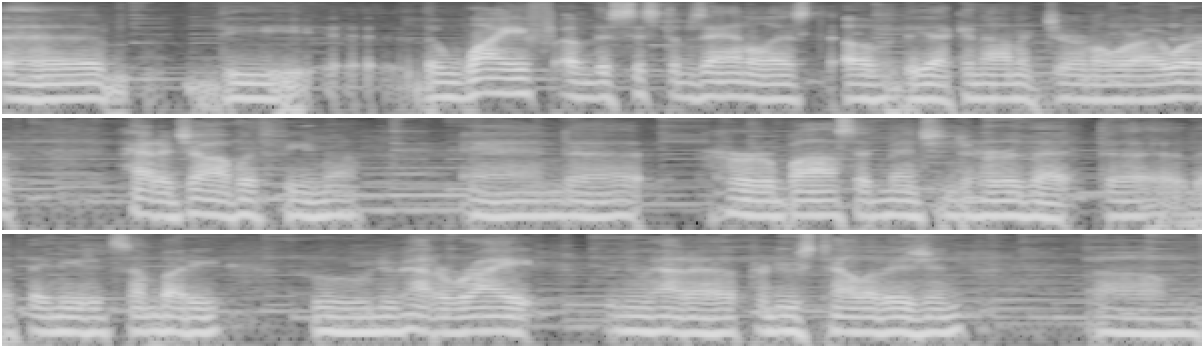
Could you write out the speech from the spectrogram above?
uh, the, the wife of the systems analyst of the economic journal where I worked had a job with FEMA and uh, her boss had mentioned to her that, uh, that they needed somebody who knew how to write, who knew how to produce television. Um,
